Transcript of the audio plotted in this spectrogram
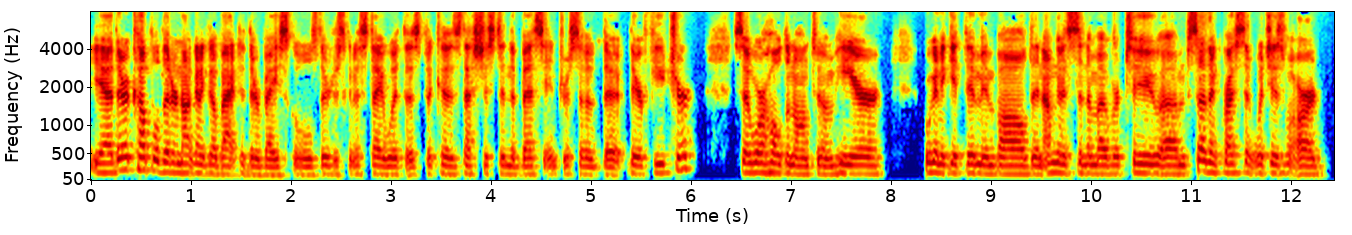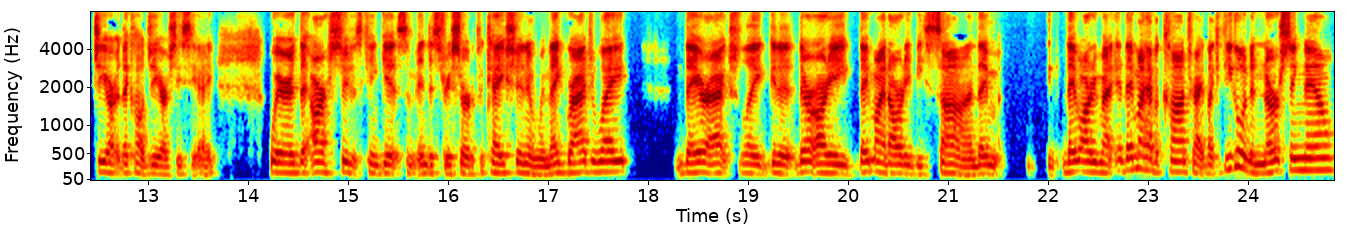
Yeah, there are a couple that are not going to go back to their base schools. They're just going to stay with us because that's just in the best interest of the, their future. So we're holding on to them here. We're going to get them involved, and I'm going to send them over to um, Southern Crescent, which is our GR. They call it GRCCA, where the, our students can get some industry certification, and when they graduate, they are actually get it. They're already. They might already be signed. They they already might. They might have a contract. Like if you go into nursing now,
